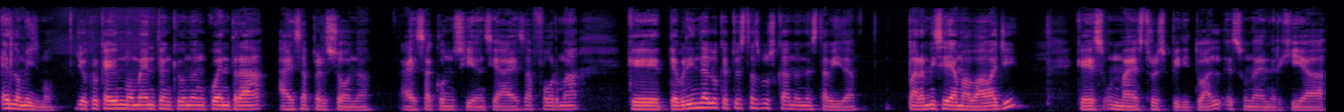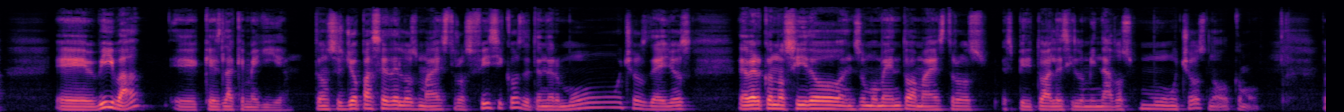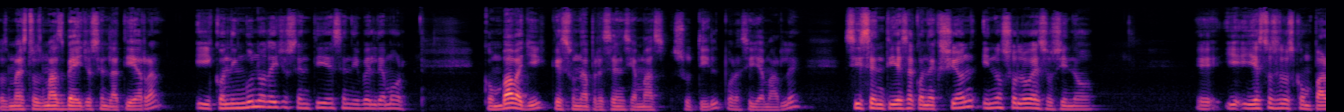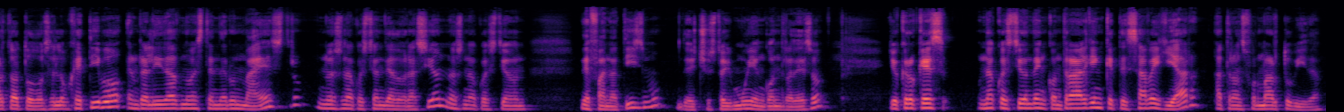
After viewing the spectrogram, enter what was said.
Es lo mismo. Yo creo que hay un momento en que uno encuentra a esa persona, a esa conciencia, a esa forma que te brinda lo que tú estás buscando en esta vida. Para mí se llama Babaji, que es un maestro espiritual, es una energía eh, viva eh, que es la que me guía. Entonces yo pasé de los maestros físicos, de tener muchos de ellos, de haber conocido en su momento a maestros espirituales iluminados, muchos, ¿no? Como los maestros más bellos en la tierra, y con ninguno de ellos sentí ese nivel de amor. Con Babaji, que es una presencia más sutil, por así llamarle, sí sentí esa conexión y no solo eso, sino, eh, y, y, esto se los comparto a todos, el objetivo en realidad no es tener un maestro, no es una cuestión de adoración, no es una cuestión de fanatismo, de hecho estoy muy en contra de eso. Yo creo que es una cuestión de encontrar a alguien que te sabe guiar a transformar tu vida.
